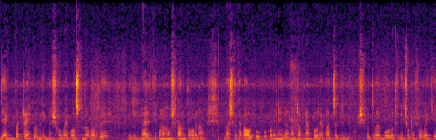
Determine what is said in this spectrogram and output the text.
যে একবার ট্রাই করুন, দেখবেন সবাই পছন্দ করবে। বাইরে থেকে কোনো মশলা আনতে হবে না। বাসায় থাকা অল্প উপকরণ এই রান্নাটা আপনার করে বাচ্চাদেরকে খুশি করতে পারেন, বড়ো থেকে ছোট সবাইকে।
